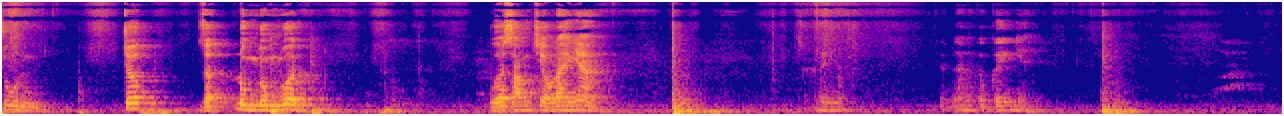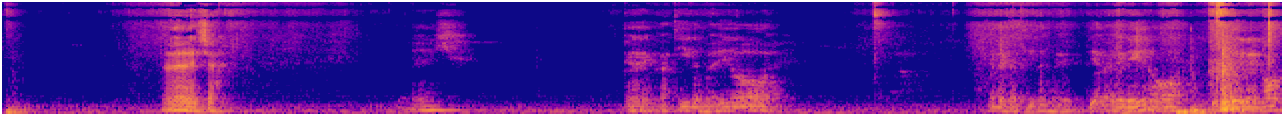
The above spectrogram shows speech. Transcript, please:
chun, chớp, giật đùng đùng luôn. Vừa xong chiều nay nhá. Chắc này nó cảm giác nó cấp cây nhỉ? Đây chà. Cái này cả chi là vậy rồi cái này cả chi là phải tỉa lại cái đế rồi cái đế này nó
